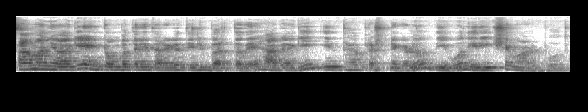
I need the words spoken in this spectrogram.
ಸಾಮಾನ್ಯವಾಗಿ ಎಂಟು ಒಂಬತ್ತನೇ ತರಗತಿಯಲ್ಲಿ ಬರ್ತದೆ. ಹಾಗಾಗಿ ಇಂತಹ ಪ್ರಶ್ನೆಗಳು ನೀವು ನಿರೀಕ್ಷೆ ಮಾಡ್ಬೋದು.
